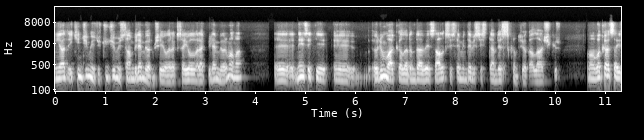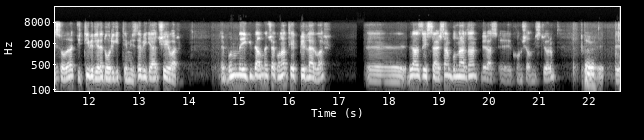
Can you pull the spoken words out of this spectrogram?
dünyada ikinci miyiz, üçüncü müyüz tam bilemiyorum şey olarak, sayı olarak bilemiyorum ama e, neyse ki e, ölüm vakalarında ve sağlık sisteminde bir sistemde sıkıntı yok Allah'a şükür. Ama vaka sayısı olarak ciddi bir yere doğru gittiğimizde bir gerçeği var. E, bununla ilgili de alınacak olan tedbirler var. E, biraz da istersen bunlardan biraz e, konuşalım istiyorum. Evet. E,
